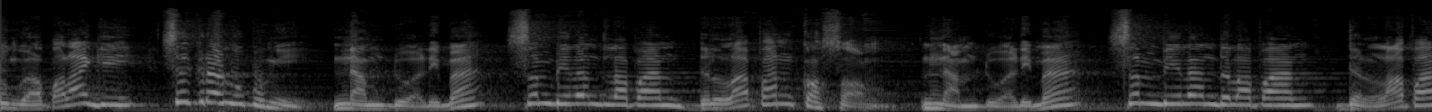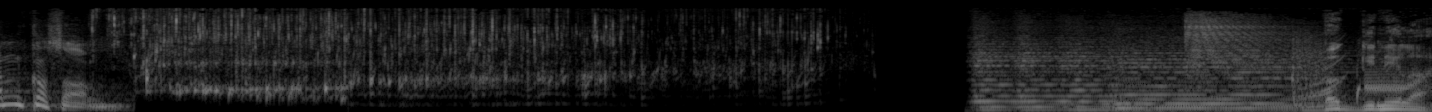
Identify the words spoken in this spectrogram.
Tunggu apa lagi? Segera hubungi 625 9880 625 9880 Beginilah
